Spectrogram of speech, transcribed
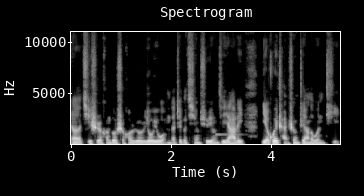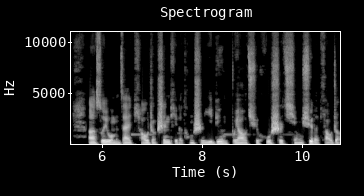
呃，其实很多时候由由于我们的这个情绪应激压力，也会产生这样的问题啊，所以我们在调整身体的同时，一定不要去忽视情绪的调整，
